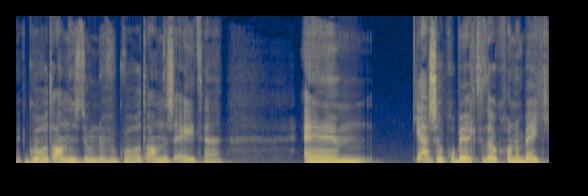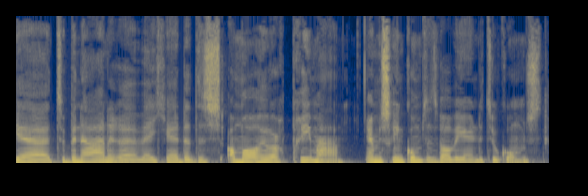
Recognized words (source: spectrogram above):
ik wil wat anders doen of ik wil wat anders eten. En ja, zo probeer ik dat ook gewoon een beetje te benaderen, weet je. Dat is allemaal heel erg prima. En misschien komt het wel weer in de toekomst.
